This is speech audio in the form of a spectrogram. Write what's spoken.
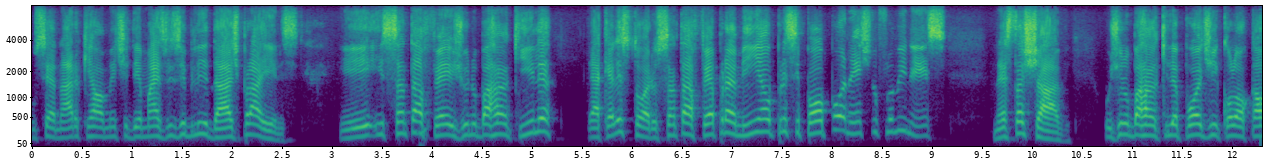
um cenário que realmente dê mais visibilidade para eles. E, e, Santa Fé e Júnior Barranquilha é aquela história. O Santa Fé, para mim, é o principal oponente do Fluminense nesta chave. O Júnior Barranquilha pode colocar,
